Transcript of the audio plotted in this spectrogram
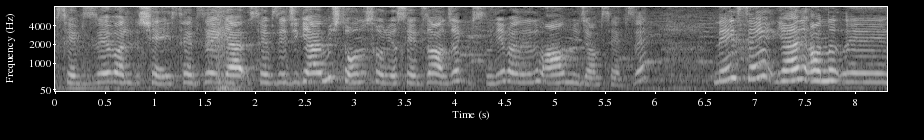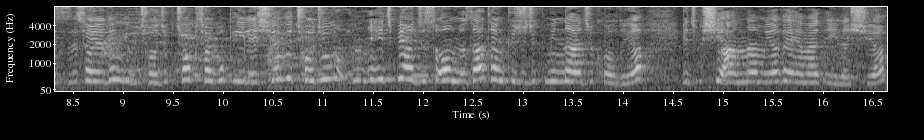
Sebze şey sebze gel, sebzeci gelmiş de onu soruyor sebze alacak mısın diye. Ben dedim almayacağım sebze. Neyse yani anla, e, size söylediğim gibi çocuk çok çabuk iyileşiyor ve çocuğun hiçbir acısı olmuyor. Zaten küçücük minnacık oluyor. Hiçbir şey anlamıyor ve hemen iyileşiyor.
